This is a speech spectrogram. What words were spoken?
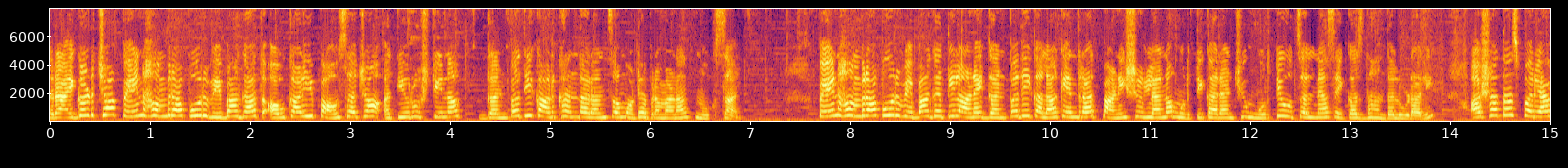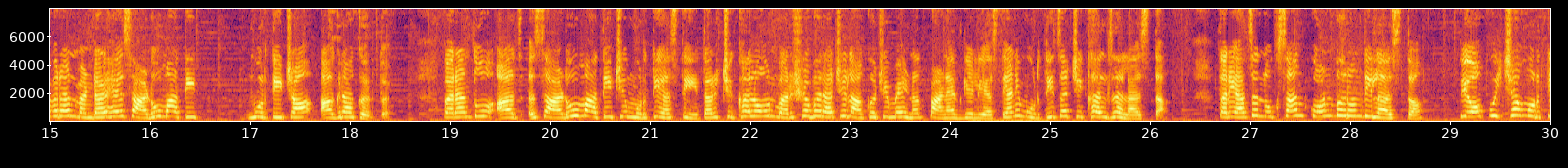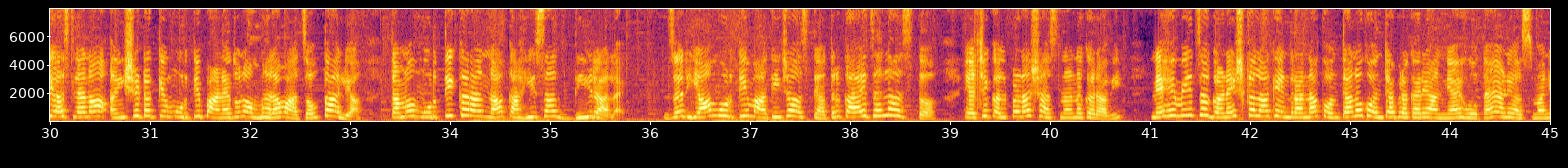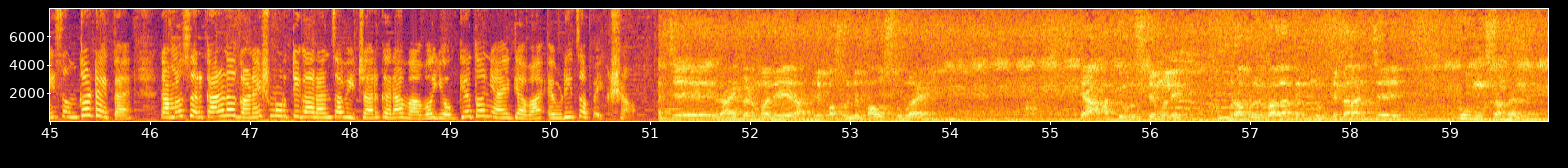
रायगडच्या पेन हमरापूर विभागात अवकाळी पावसाच्या अतिवृष्टीनं गणपती कारखानदारांचं मोठ्या प्रमाणात नुकसान. पेन हमरापूर विभागातील अनेक गणपती कला केंद्रात पाणी शिरल्यानं मूर्तिकारांची मूर्ती उचलण्यास एकच धांदल उडाली. अशातच पर्यावरण मंडळ हे साडू माती मूर्तीचा आग्रह करतोय. परंतु आज साडू मातीची मूर्ती असती तर चिखल होऊन वर्षभराची लाखोची मेहनत पाण्यात गेली असती आणि मूर्तीचा चिखल झाला असता. तर याचं नुकसान कोण भरून दिलं असतं? पीओपीच्या मूर्ती असल्यानं ऐंशी टक्के मूर्ती पाण्यातून आम्हाला वाचवता आल्या. त्यामुळे मूर्तीकरांना काहीसा धीर आलाय. जर या मूर्ती मातीच्या असत्या तर काय झालं असतं? याची कल्पना शासनानं करावी. नेहमीच गणेश कला केंद्रांना कोणत्या ना कोणत्या प्रकारे अन्याय होत आहे आणि अस्मानी संकट येत आहे त्यामुळे सरकारनं गणेश मूर्तीकारांचा विचार करावा व योग्य तो न्याय द्यावा एवढीच अपेक्षा. जे रायगडमध्ये रात्रीपासून जे पाऊस सुरू आहे त्या अतिवृष्टीमुळे अमरापूर विभागातील मूर्तीकारांचे खूप नुकसान झालेलं आहे.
